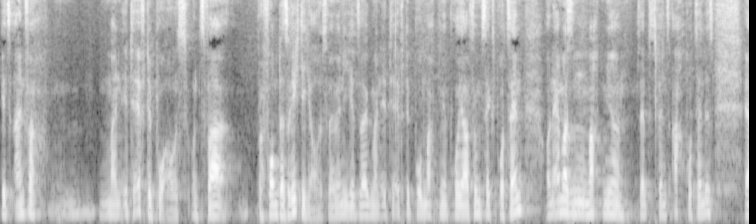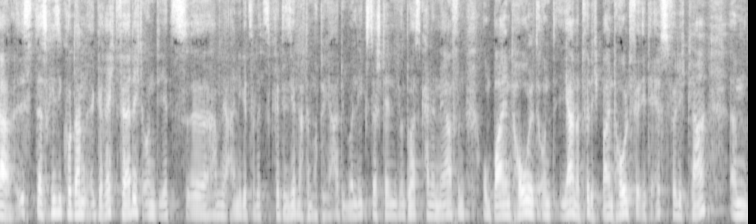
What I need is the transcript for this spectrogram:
jetzt einfach mein ETF-Depot aus? Und zwar performt das richtig aus. Weil wenn ich jetzt sage, mein ETF-Depot macht mir pro Jahr 5, 6 Prozent und Amazon macht mir, selbst wenn es 8 Prozent ist, ja, ist das Risiko dann gerechtfertigt. Und jetzt äh, haben ja einige zuletzt kritisiert nach dem Motto, ja, du überlegst da ständig und du hast keine Nerven um Buy and Hold. Und ja, natürlich, Buy and Hold für ETFs völlig klar. Ähm,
